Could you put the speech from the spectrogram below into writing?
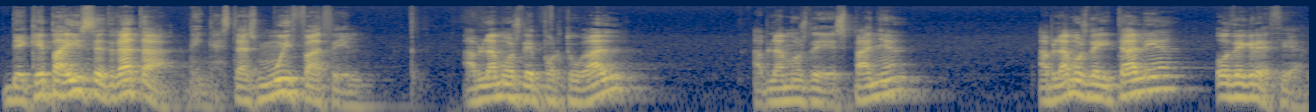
¿De qué país se trata? Venga, esta es muy fácil. ¿Hablamos de Portugal? ¿Hablamos de España? ¿Hablamos de Italia o de Grecia?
